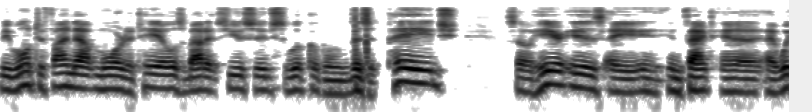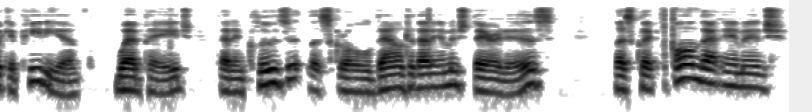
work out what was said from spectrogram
We want to find out more details about its usage, so we'll click on Visit Page. So here is a, in fact, a, a Wikipedia web page that includes it. Let's scroll down to that image. There it is. Let's click on that image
